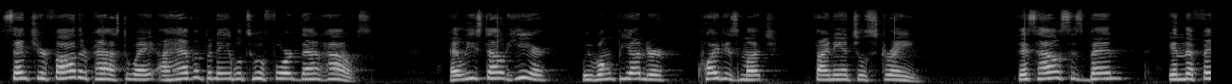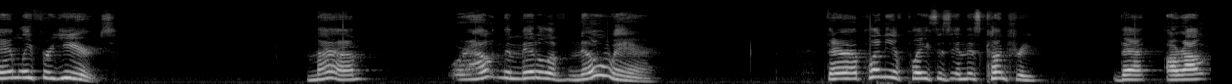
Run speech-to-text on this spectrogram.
Since your father passed away, I haven't been able to afford that house. At least out here, we won't be under quite as much financial strain. This house has been in the family for years. Mom, we're out in the middle of nowhere. There are plenty of places in this country that are out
